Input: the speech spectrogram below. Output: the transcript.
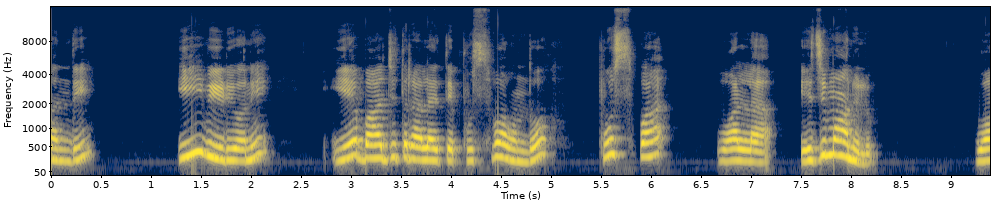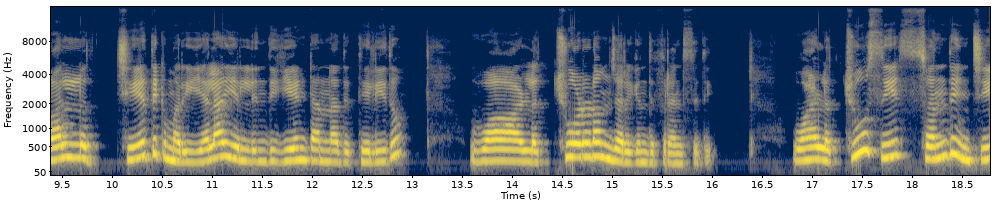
మంది ఈ వీడియోని ఏ బాధ్యతరాలైతే పుష్ప ఉందో పుష్ప వాళ్ళ యజమానులు వాళ్ళ చేతికి మరి ఎలా వెళ్ళింది ఏంటన్నది తెలీదు. వాళ్ళ చూడడం జరిగింది ఫ్రెండ్స్ ఇది. వాళ్ళ చూసి సంధించి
